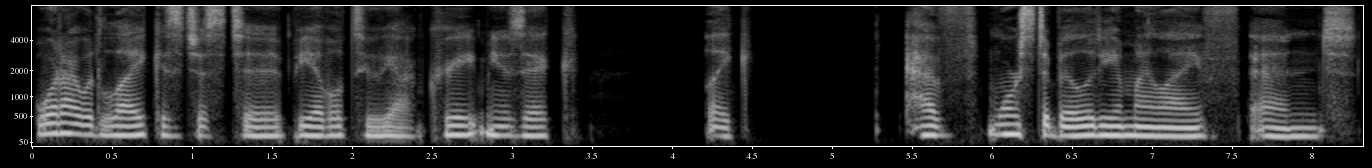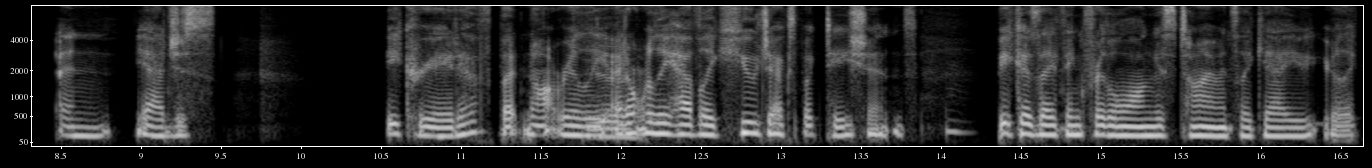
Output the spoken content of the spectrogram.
what I would like is just to be able to yeah, create music like have more stability in my life and and yeah, just be creative, but not really. Yeah. I don't really have like huge expectations Mm. because I think for the longest time it's like, yeah, you, you're like,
